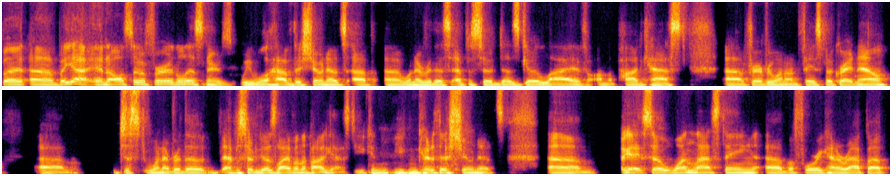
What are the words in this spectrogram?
but uh, but yeah, and also for the listeners, we will have the show notes up uh, whenever this episode does go live on the podcast uh, for everyone on Facebook right now. Um, just whenever the episode goes live on the podcast, you can you can go to those show notes. Um, okay, so one last thing uh, before we kind of wrap up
